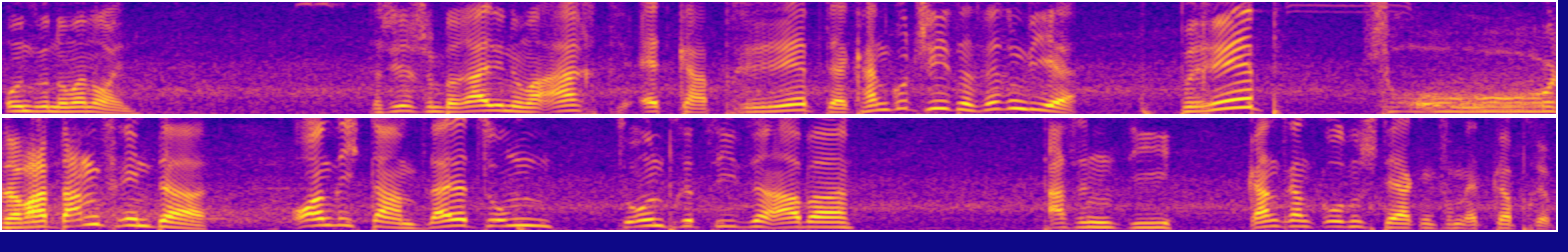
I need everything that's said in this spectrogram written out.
Unsere Nummer 9. Da steht er schon bereit, die Nummer 8. Edgar Prip, der kann gut schießen, das wissen wir. Prip, oh, da war Dampf hinter. Ordentlich Dampf, leider zu, un, zu unpräzise, aber das sind die Ganz, ganz großen Stärken vom Edgar Pripp.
